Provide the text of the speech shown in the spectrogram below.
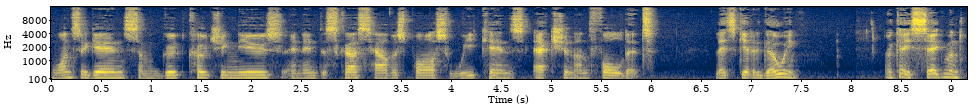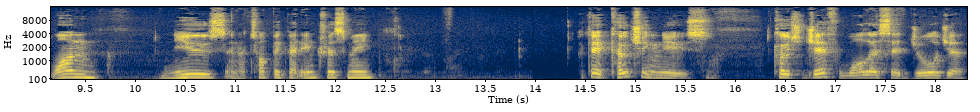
once again, some good coaching news, and then discuss how this past weekend's action unfolded. Let's get it going. Okay, segment one news and a topic that interests me. Okay, coaching news. Coach Jeff Wallace at Georgia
